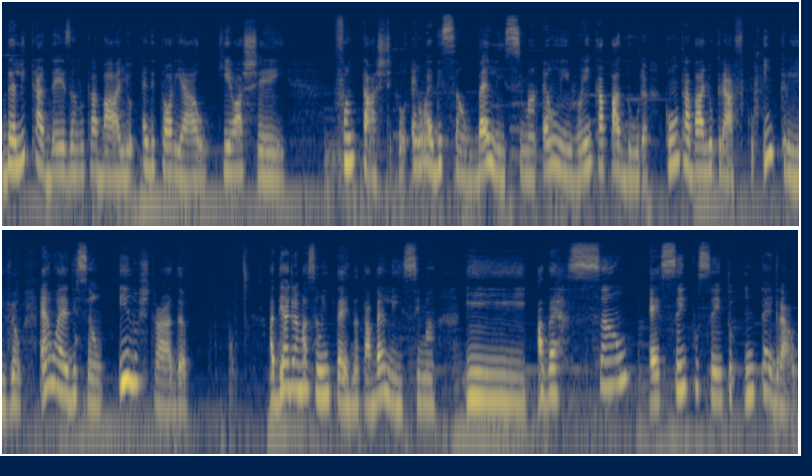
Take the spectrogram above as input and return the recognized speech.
delicadeza no trabalho editorial que eu achei fantástico. É uma edição belíssima, é um livro em capa dura com um trabalho gráfico incrível, é uma edição ilustrada. A diagramação interna tá belíssima e a versão é 100% integral.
